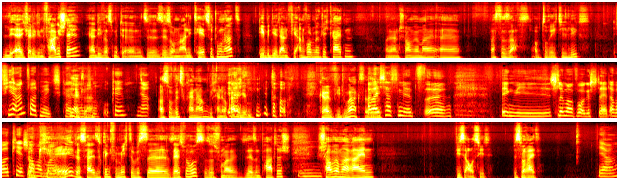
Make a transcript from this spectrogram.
äh, ich werde dir eine Frage stellen, ja, die was mit, äh, mit Saisonalität zu tun hat, gebe dir dann vier Antwortmöglichkeiten und dann schauen wir mal, äh, was du sagst, ob du richtig liegst. Vier Antwortmöglichkeiten Ja, habe ich noch. Okay, ja. Achso, willst du keine haben? Ich kann dir auch keine geben. nee, doch. Okay, wie du magst. Also. Aber ich habe es mir jetzt äh, irgendwie schlimmer vorgestellt. Aber okay, schauen wir mal. Okay, das heißt, es klingt für mich, du bist äh, selbstbewusst, das ist schon mal sehr sympathisch. Mhm. Schauen wir mal rein, wie es aussieht. Bist du bereit? Ja.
